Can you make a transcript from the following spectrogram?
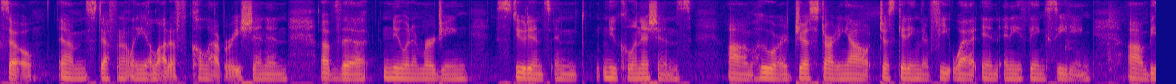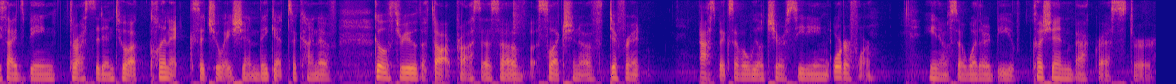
So um, it's definitely a lot of collaboration and of the new and emerging students and new clinicians um, who are just starting out, just getting their feet wet in anything seating, um, besides being thrusted into a clinic situation, they get to kind of go through the thought process of a selection of different aspects of a wheelchair seating order form. You know, so whether it be cushion, backrest, or,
